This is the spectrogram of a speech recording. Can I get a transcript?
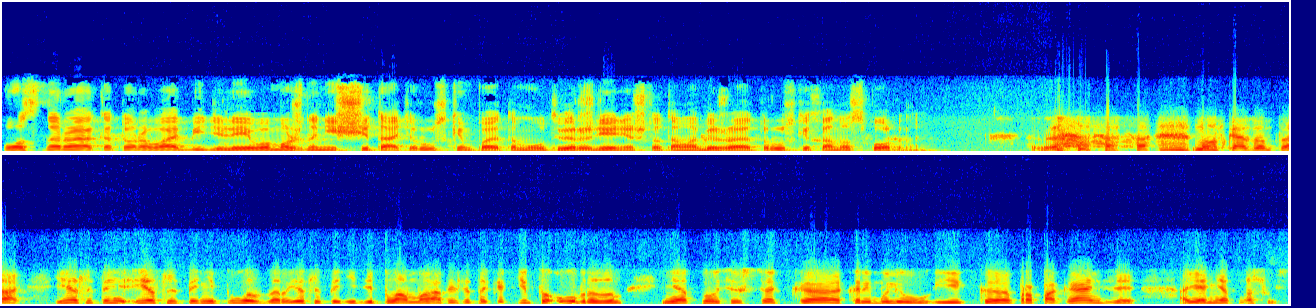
Познера, которого обидели, его можно не считать русским, поэтому утверждение, что там обижают русских, оно спорное. Ну, скажем так, если ты, если ты не Познер, если ты не дипломат, если ты каким-то образом не относишься к Кремлю и к пропаганде, а я не отношусь,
